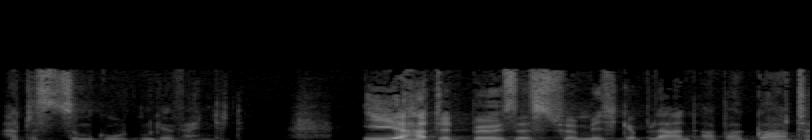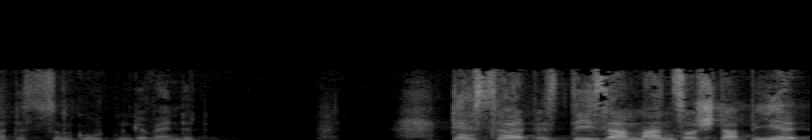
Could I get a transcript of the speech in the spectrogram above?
hat es zum Guten gewendet. Ihr hattet Böses für mich geplant, aber Gott hat es zum Guten gewendet. Deshalb ist dieser Mann so stabil.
